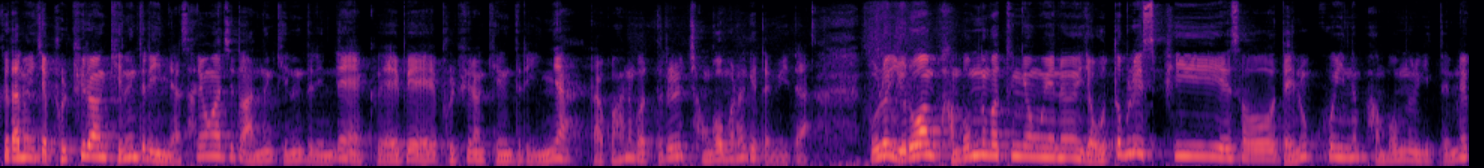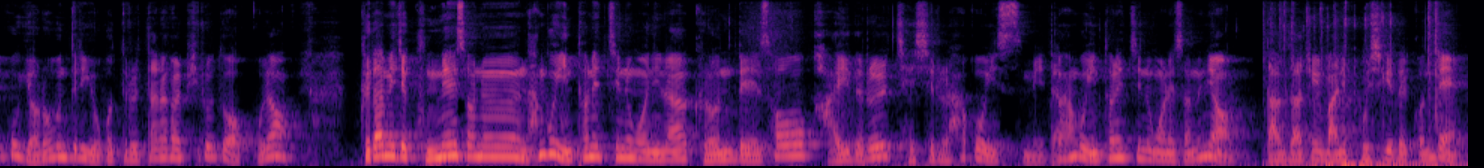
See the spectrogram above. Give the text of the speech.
그 다음에 이제 불필요한 기능들이 있냐 사용하지도 않는 기능들인데 그 앱에 불필요한 기능들이 있냐 라고 하는 것들을 점검을 하게 됩니다. 물론 이러한 반복론 같은 경우에는 이제 OWSP에서 내놓고 있는 반복론이기 때문에 꼭 여러분들이 이것들을 따라갈 필요도 없고요. 그 다음에 이제 국내에서는 한국인터넷진흥원이나 그런 데에서 가이드를 제시를 하고 있습니다. 한국인터넷진흥원에서는요 나중에 많이 보시게 될 건데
